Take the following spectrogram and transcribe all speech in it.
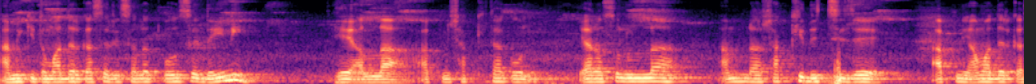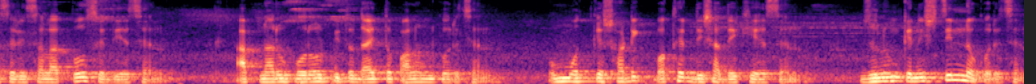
আমি কি তোমাদের কাছে রিসালত পৌঁছে দেইনি? হে আল্লাহ, আপনি সাক্ষী থাকুন। ইয়া রসুল্লাহ আমরা সাক্ষী দিচ্ছি যে, আপনি আমাদের কাছে রিসালাত পৌঁছে দিয়েছেন। আপনার উপর অর্পিত দায়িত্ব পালন করেছেন। উম্মতকে সঠিক পথের দিশা দেখিয়েছেন, জুলুমকে নিশ্চিহ্ন করেছেন।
